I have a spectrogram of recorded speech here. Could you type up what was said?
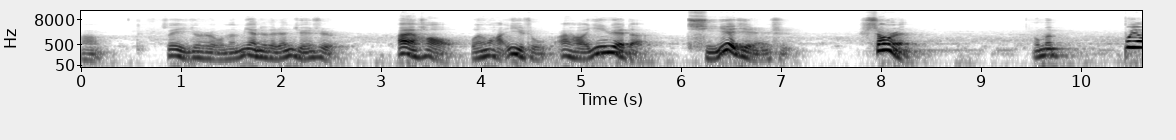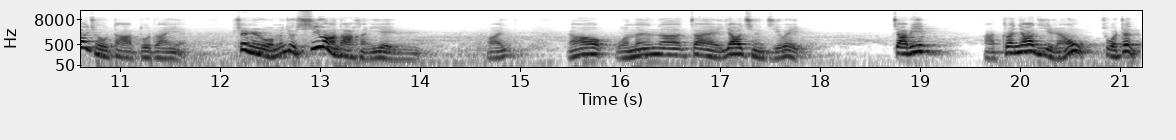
啊，所以就是我们面对的人群是爱好文化艺术、爱好音乐的企业界人士、商人。我们不要求他多专业，甚至我们就希望他很业余啊。然后我们呢，再邀请几位嘉宾啊，专家级人物坐镇，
